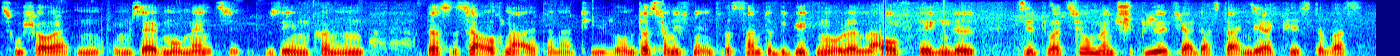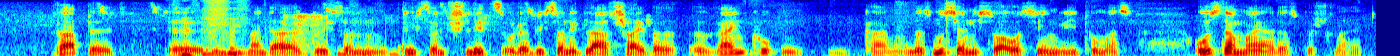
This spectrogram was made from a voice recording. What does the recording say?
Zuschauer in, im selben Moment sehen könnten, das ist ja auch eine Alternative. Und das fand ich eine interessante Begegnung oder eine aufregende Situation. Man spürt ja, dass da in der Kiste was rappelt äh, in die man da durch so, einen, durch so einen Schlitz oder durch so eine Glasscheibe äh, reingucken kann. Und das muss ja nicht so aussehen, wie Thomas Ostermeier das beschreibt.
